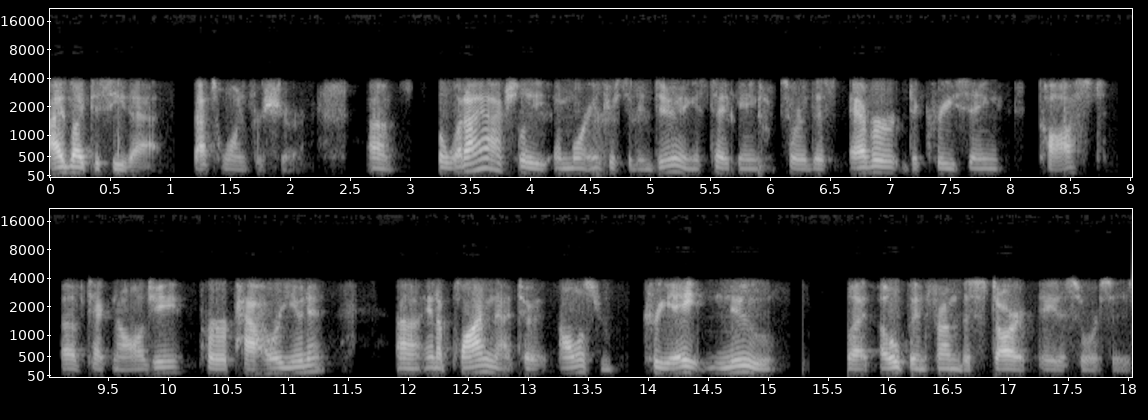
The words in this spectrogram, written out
I'd like to see that. That's one for sure. Um, but what I actually am more interested in doing is taking sort of this ever decreasing cost of technology per power unit uh, and applying that to almost create new but open from the start data sources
